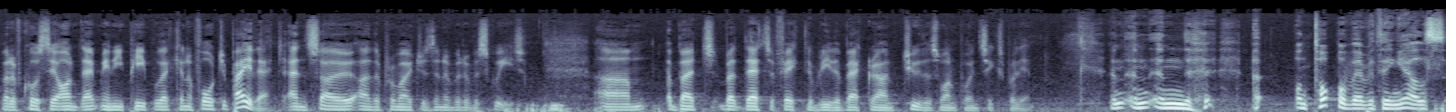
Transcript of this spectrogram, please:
But of course, there aren't that many people that can afford to pay that, and so uh, the promoter's in a bit of a squeeze. Um, but but that's effectively the background to this 1.6 billion. And and and uh, on top of everything else,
